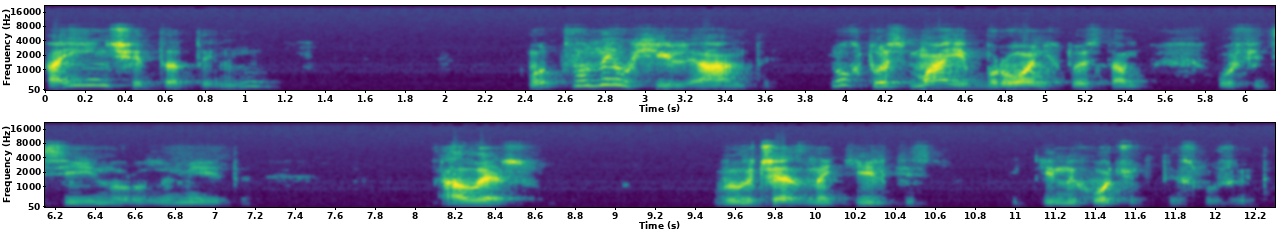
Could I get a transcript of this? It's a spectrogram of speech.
А інші тати, ну, от вони ухилянти. Ну, хтось має бронь, хтось там офіційно, розумієте. Але ж величезна кількість, які не хочуть йти служити.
